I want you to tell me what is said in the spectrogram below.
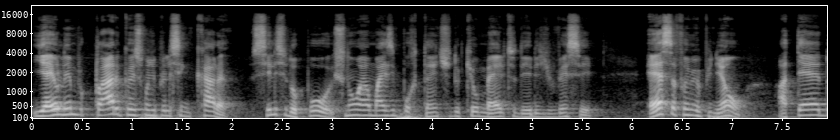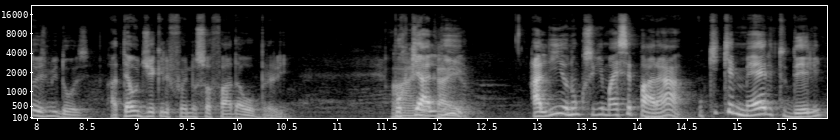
E aí eu lembro, claro, que eu respondi para ele assim, cara, se ele se dopou, isso não é o mais importante do que o mérito dele de vencer. Essa foi a minha opinião até 2012. Até o dia que ele foi no sofá da Oprah ali. Porque Ah, ele ali, caiu. ali eu não consegui mais separar o que, que é mérito dele,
